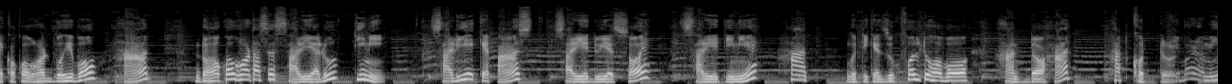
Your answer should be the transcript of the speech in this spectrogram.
এককৰ ঘৰত বহিব সাত দহকৰ ঘৰত আছে চাৰি আৰু তিনি। চাৰি একে পাঁচ চাৰিয়ে দুয়ে ছয় চাৰিয়ে তিনিয়ে সাত। গতিকে যোগফলটো হ'ব সাত দহ সাত সাতসত্তৰ। এইবাৰ আমি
